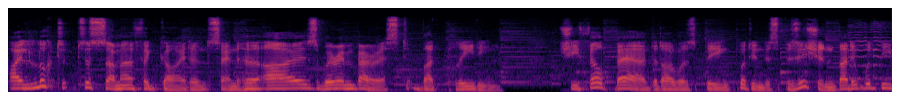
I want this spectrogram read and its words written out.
I looked to Summer for guidance, and her eyes were embarrassed but pleading. She felt bad that I was being put in this position, but it would be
